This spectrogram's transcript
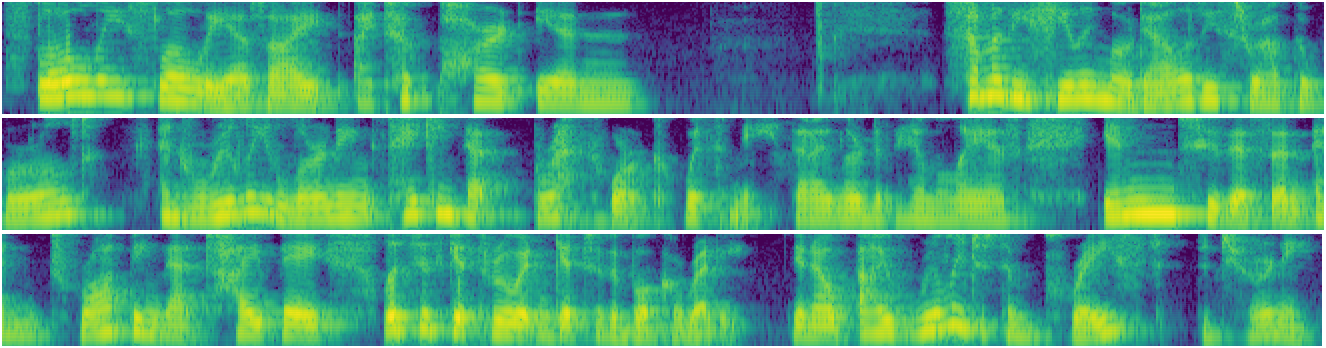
slowly, slowly, as I, I took part in some of these healing modalities throughout the world and really learning, taking that breath work with me that I learned in the Himalayas into this and, and dropping that type A, let's just get through it and get to the book already. You know, I really just embraced the journey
